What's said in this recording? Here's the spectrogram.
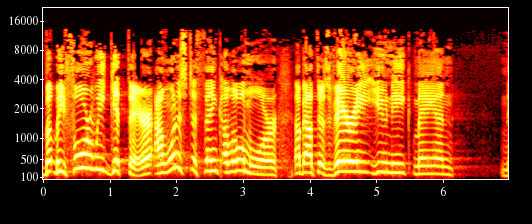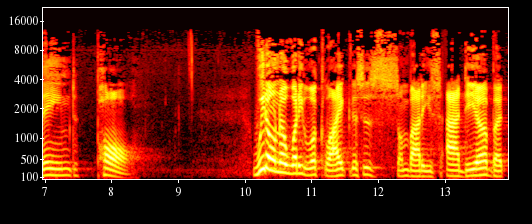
But before we get there, I want us to think a little more about this very unique man named Paul. We don't know what he looked like. This is somebody's idea, but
